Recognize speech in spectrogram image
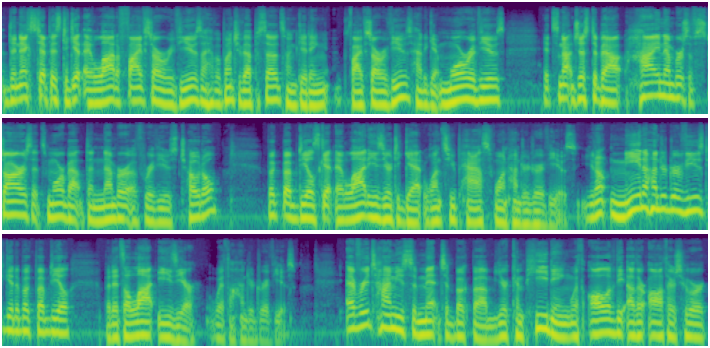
The next tip is to get a lot of five star reviews. I have a bunch of episodes on getting five star reviews, how to get more reviews. It's not just about high numbers of stars, it's more about the number of reviews total. BookBub deals get a lot easier to get once you pass 100 reviews. You don't need 100 reviews to get a BookBub deal, but it's a lot easier with 100 reviews. Every time you submit to BookBub, you're competing with all of the other authors who are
